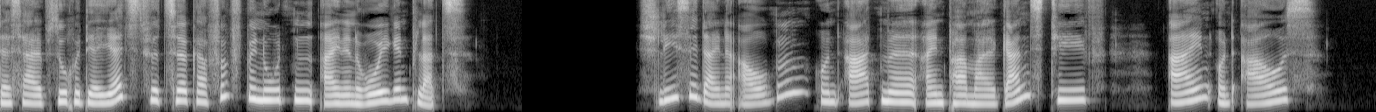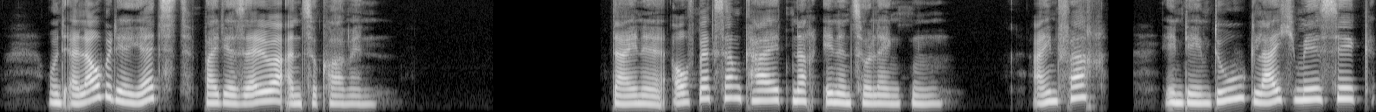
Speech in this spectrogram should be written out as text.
Deshalb suche dir jetzt für circa fünf Minuten einen ruhigen Platz. Schließe deine Augen und atme ein paar Mal ganz tief ein und aus und erlaube dir jetzt bei dir selber anzukommen. Deine Aufmerksamkeit nach innen zu lenken. Einfach, indem du gleichmäßig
